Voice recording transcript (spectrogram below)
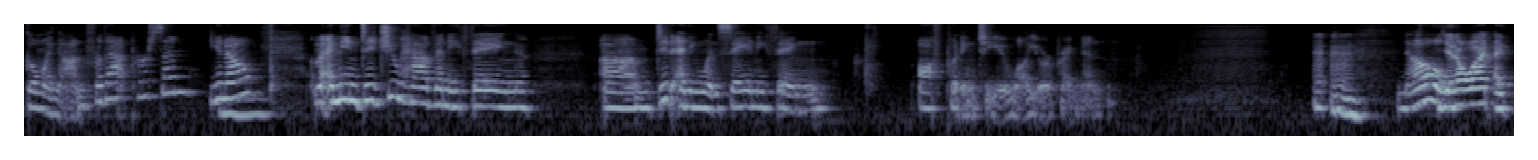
going on for that person, you know? I mean, did you have anything, um, did anyone say anything off putting to you while you were pregnant? Mm-mm. No. you know what i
